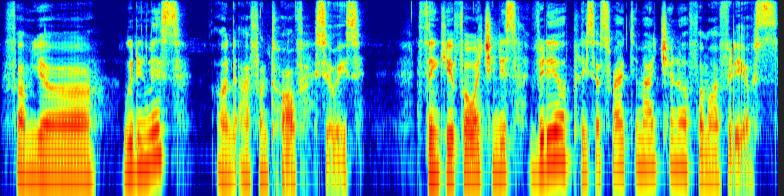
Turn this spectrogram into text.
from your reading list on the iPhone 12 series. Thank you for watching this video. Please subscribe to my channel for more videos.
